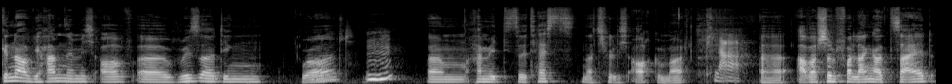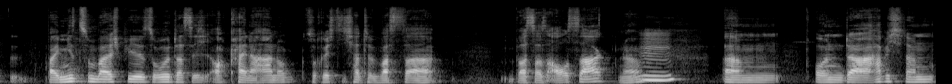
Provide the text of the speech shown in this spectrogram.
Genau, wir haben nämlich auf äh, Wizarding World Mhm. Ähm, haben wir diese Tests natürlich auch gemacht. Klar. Äh, aber schon vor langer Zeit. Bei mir zum Beispiel so, dass ich auch keine Ahnung so richtig hatte, was da, was das aussagt. Ne? Ähm, und da habe ich dann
